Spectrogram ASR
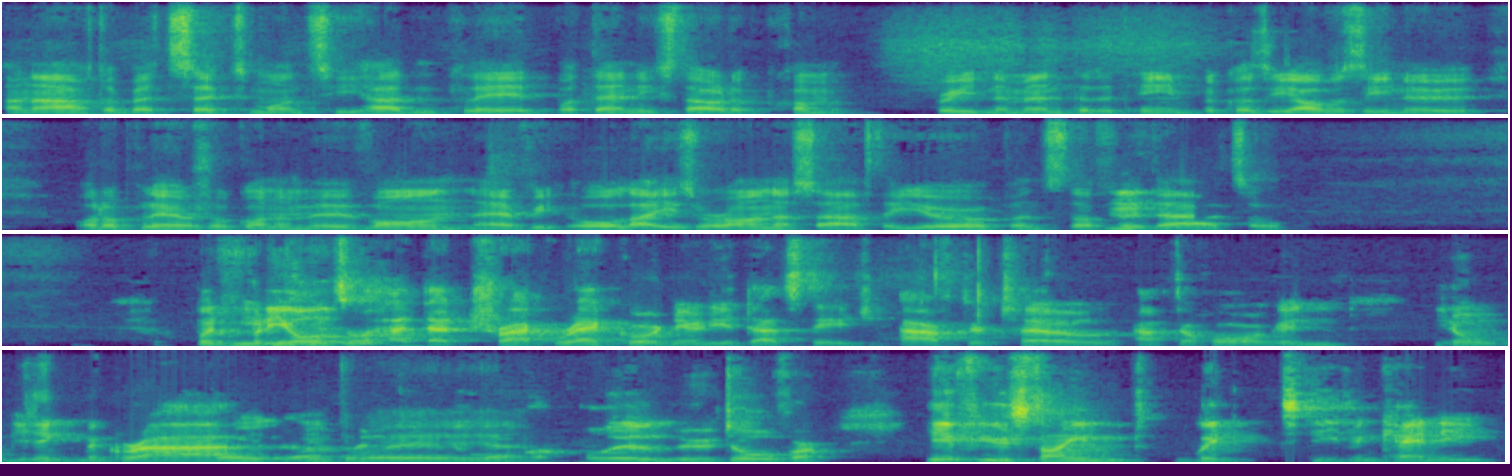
and after about six months, he hadn't played, but then he started come breeding him into the team because he obviously knew other players were going to move on. Every all eyes were on us after Europe and stuff like Mm. that. So but He but he also had that track record nearly at that stage after Towell, after Horgan. You know, you think McGrath Boyle went away, yeah. over, Boyle moved over. If you signed with Stephen Kenny,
